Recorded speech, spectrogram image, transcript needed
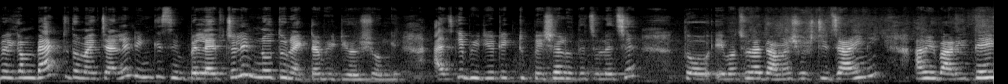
Welcome back to the my channel Rinki simple life চলে নতুন একটা ভিডিওর সঙ্গে। আজকে ভিডিওটা একটু স্পেশাল হতে চলেছে, তো এবছর আর জামাই ষষ্ঠী যাইনি আমি বাড়িতেই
